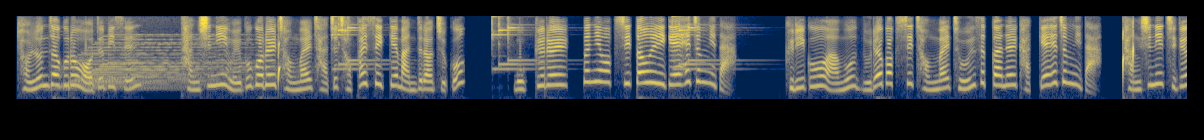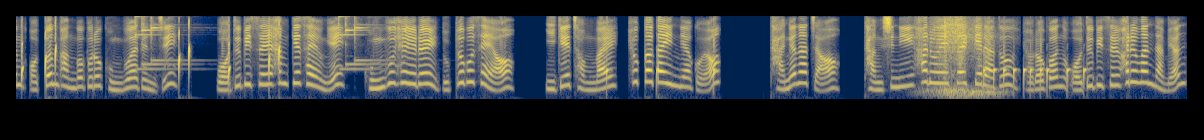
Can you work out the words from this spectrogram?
결론적으로 워드빗은 당신이 외국어를 정말 자주 접할 수 있게 만들어주고 목표를 끊임없이 떠올리게 해줍니다. 그리고 아무 노력 없이 정말 좋은 습관을 갖게 해줍니다. 당신이 지금 어떤 방법으로 공부하든지 워드빗을 함께 사용해 공부 효율을 높여보세요. 이게 정말 효과가 있냐고요? 당연하죠. 당신이 하루에 짧게라도 여러 번 워드빗을 활용한다면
